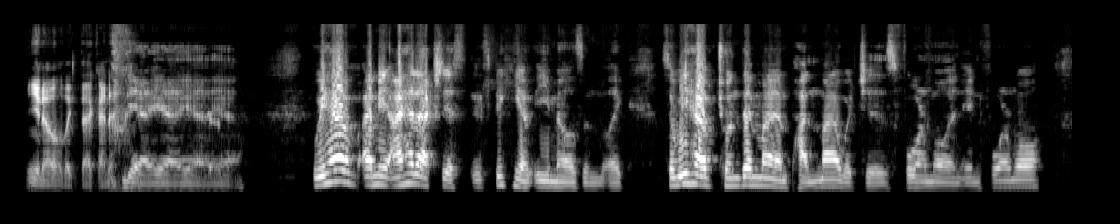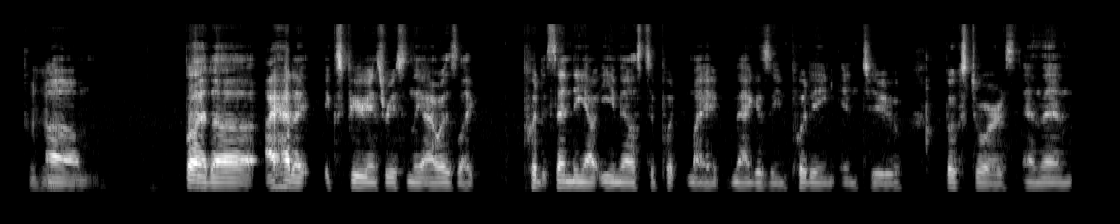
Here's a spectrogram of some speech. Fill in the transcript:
you know like that kind of Yeah, yeah, yeah, yeah. We have. I mean, I had actually. a- Speaking of emails and like, so we have chondenma and panma, which is formal and informal. Mhm. Um, but uh, I had an experience recently. I was like, put sending out emails to put my magazine pudding into bookstores, and then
